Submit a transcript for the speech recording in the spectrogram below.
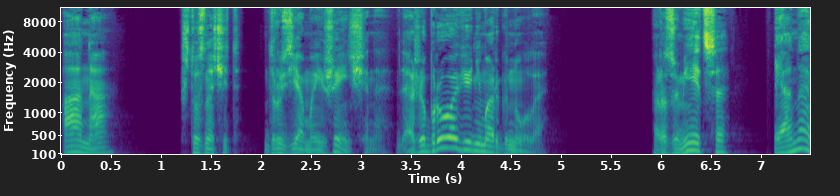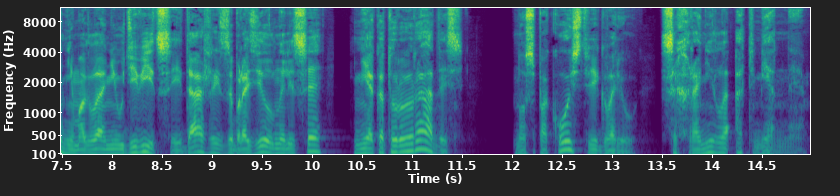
А она, что значит, друзья мои, женщина, даже бровью не моргнула. Разумеется, и она не могла не удивиться и даже изобразила на лице некоторую радость, но спокойствие, говорю, сохранила отменное.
